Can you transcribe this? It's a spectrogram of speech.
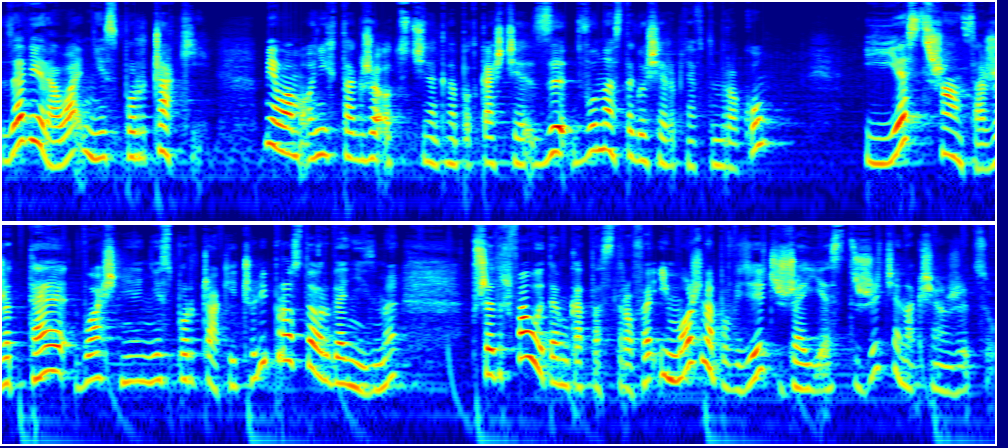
zawierała niesporczaki. Miałam o nich także odcinek na podcaście z 12 sierpnia w tym roku. I jest szansa, że te właśnie niesporczaki, czyli proste organizmy, przetrwały tę katastrofę i można powiedzieć, że jest życie na Księżycu.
